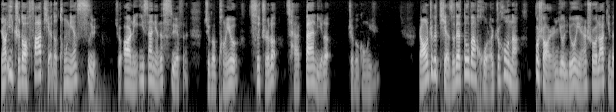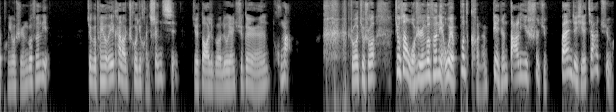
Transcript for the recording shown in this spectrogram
然后一直到发帖的同年四月，就二零一三年的四月份，这个朋友辞职了，才搬离了这个公寓。然后这个帖子在豆瓣火了之后呢，不少人就留言说，Lucky 的朋友是人格分裂。这个朋友 A 看到之后就很生气，就到这个留言区跟人互骂。说就说，就算我是人格分裂，我也不可能变成大力士去搬这些家具嘛。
